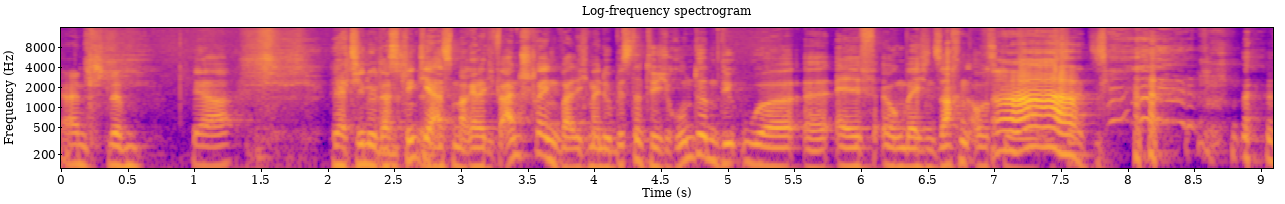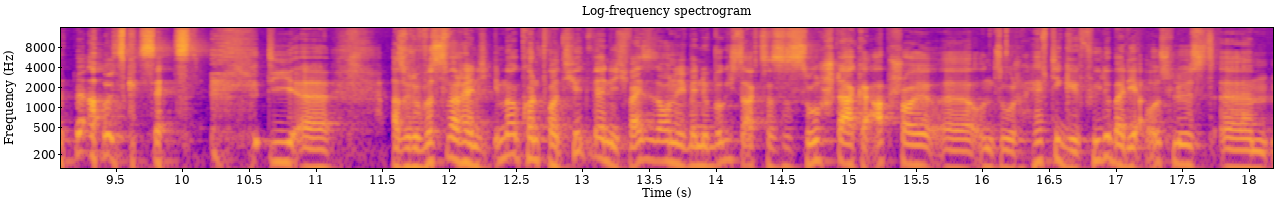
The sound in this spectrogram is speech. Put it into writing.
Ganz schlimm. Ja. Ja, Tino, das klingt ja erstmal relativ anstrengend, weil ich meine, du bist natürlich rund um die Uhr äh, elf irgendwelchen Sachen ausge Ah! ausgesetzt. Die, äh, also du wirst wahrscheinlich immer konfrontiert werden. Ich weiß es auch nicht, wenn du wirklich sagst, dass es so starke Abscheu äh, und so heftige Gefühle bei dir auslöst. Ähm,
